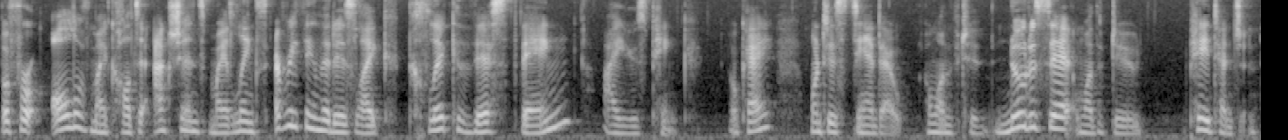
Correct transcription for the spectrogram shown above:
but for all of my call to actions, my links, everything that is like click this thing, I use pink. Okay, I want to stand out. I want them to notice it. I want them to pay attention.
